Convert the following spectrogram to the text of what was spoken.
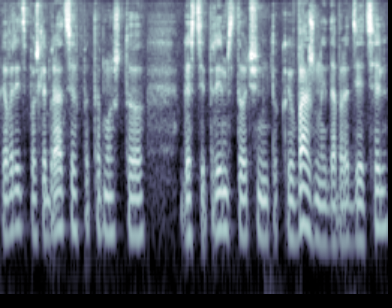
говорить после братьев, потому что гостеприимство очень такой важный добродетель.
